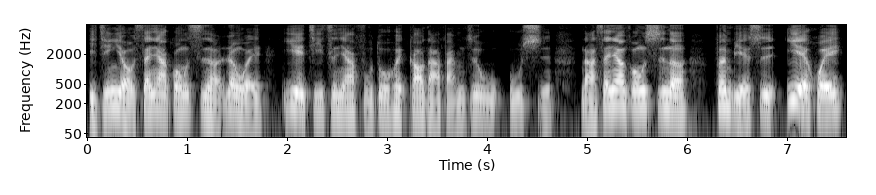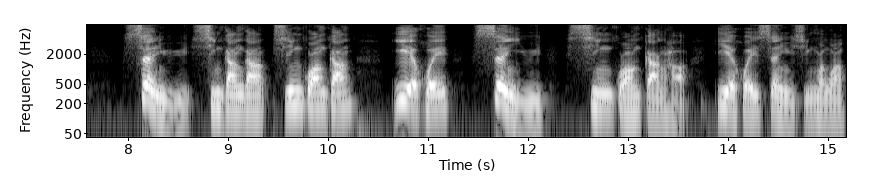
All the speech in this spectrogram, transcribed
已经有三家公司呢认为业绩增加幅度会高达百分之五五十。哪三家公司呢？分别是叶辉、盛宇、新刚刚、新光钢。叶辉、盛宇、新光钢，哈。夜辉胜于星光光，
